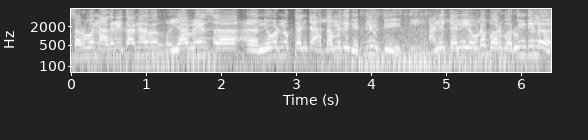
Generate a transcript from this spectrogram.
सर्व नागरिकांना यावेळेस निवडणूक त्यांच्या हातामध्ये घेतली होती आणि त्यांनी एवढं भरभरून दिलं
